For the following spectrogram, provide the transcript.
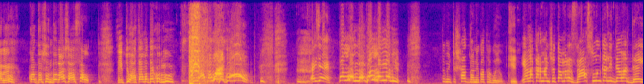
আরে কত সুন্দর আশা আসাল। একটু হাতা মাথা করব। হাতা মাথা এই যে পারলাম না পারলাম না আমি। তুমি একটু সাবধানে কথা কইও? এলাকার মানুষ তো আমার যা শুন দেওয়ার দেই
